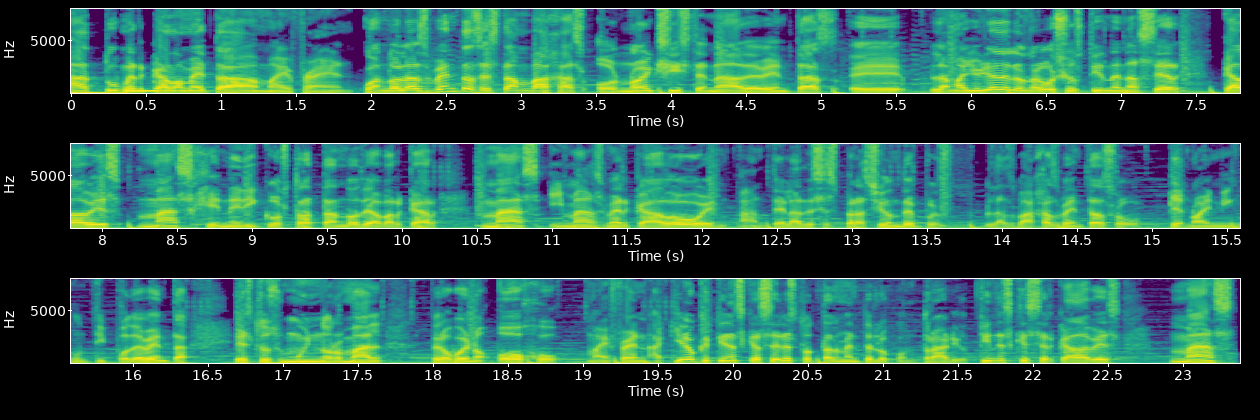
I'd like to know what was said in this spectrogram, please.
a tu mercado meta, my friend. Cuando las ventas están bajas o no existe nada de ventas, eh, la mayoría de los negocios tienden a ser cada vez más genéricos, tratando de abarcar más y más mercado ante la desesperación de pues, las bajas ventas o que no hay ningún tipo de venta. Esto es muy normal, pero bueno, ojo, my friend, aquí lo que tienes que hacer es totalmente lo contrario. Tienes que ser cada vez más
